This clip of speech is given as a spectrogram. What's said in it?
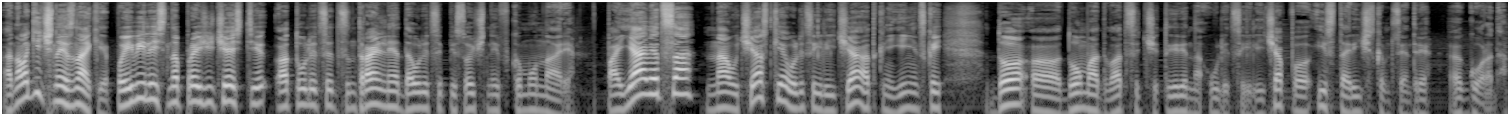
Аналогичные знаки появились на проезжей части от улицы Центральная до улицы Песочной в Коммунаре. Появятся на участке улицы Ильича от Княгининской до э, дома 24 на улице Ильича в историческом центре города.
